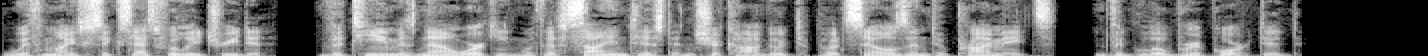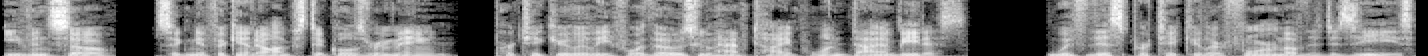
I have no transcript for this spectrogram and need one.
With mice successfully treated, the team is now working with a scientist in Chicago to put cells into primates, the Globe reported. Even so, significant obstacles remain, particularly for those who have type 1 diabetes. With this particular form of the disease,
